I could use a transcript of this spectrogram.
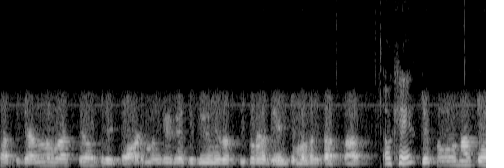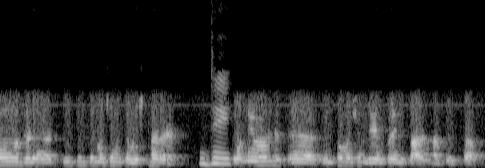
ਸੱਤ ਜਾਣਨ ਵਾਸਤੇ ਉਹ ਰਿਕਾਰਡ ਮੰਗੇ ਗਏ ਦਿੱਲੀ ਯੂਨੀਵਰਸਿਟੀ ਤੋਂ ਉਹਨਾਂ ਦੇਣ ਤੋਂ ਮਨਾ ਕਰਤਾ। ਓਕੇ ਜਦੋਂ ਉਹਨਾਂ ਤੋਂ ਜਿਹੜਾ ਚੀਫ ਇਨਫੋਰਮੇਸ਼ਨ ਕਮਿਸ਼ਨਰ ਹੈ ਜੀ। ਉਹਨੇ ਇਨਫੋਰਮੇਸ਼ਨ ਦੇਣ ਤੋਂ ਇਨਕਾਰ ਕਰ ਦਿੱਤਾ।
